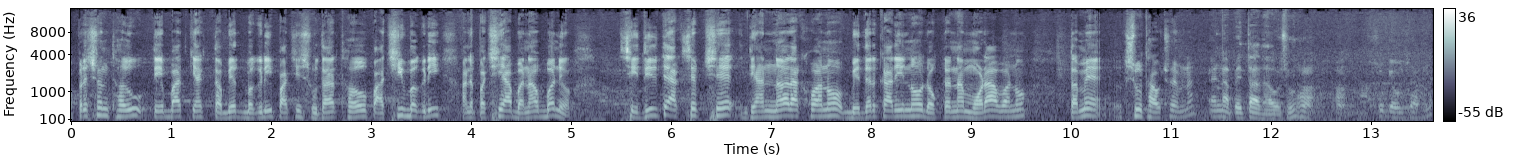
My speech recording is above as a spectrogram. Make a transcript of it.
ઓપરેશન થયું. તે બાદ ક્યાંક તબિયત બગડી, પાછી સુધાર થયો, પાછી બગડી અને પછી આ બનાવ બન્યો. સીધી રીતે આક્ષેપ છે, ધ્યાન ન રાખવાનો, બેદરકારીનો, ડૉક્ટરના મોડા આવવાનો તમે શું થાવ છો એમને? એના પિતા થાવ છું. શું કેવું છે આપણે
